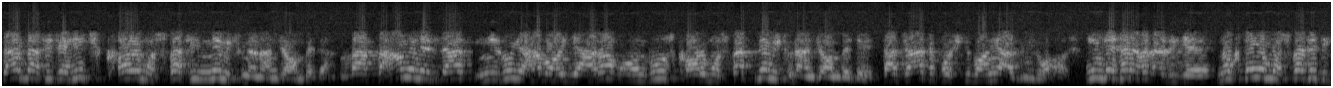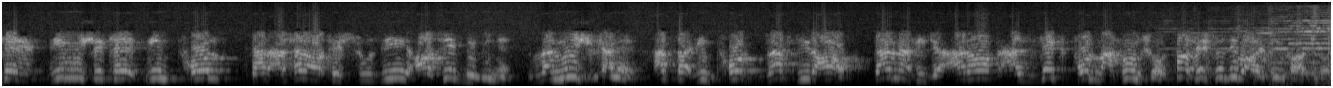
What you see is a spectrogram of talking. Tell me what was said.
در نتیجه هیچ کار مثبتی نمی‌تونن انجام بدن. و به همون علت نیروی هوایی عراق اون روز کار مثبت نمی‌تونه انجام بده. در جهت پشتیبانی از نیروهاش. این یه طرف قضیه. نکته مثبت دیگه این میشه که این پل در اثر آتش سوزی آسیب می‌بینه و میشکنه. حتی این پل رفت زیر آب. در نتیجه عراق از یک پل محروم شد. آتش سوزی باعث این کار شد.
